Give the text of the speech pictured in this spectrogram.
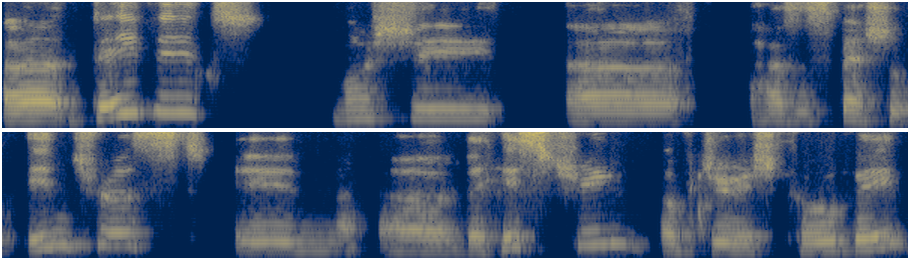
Uh, David Moche uh, has a special interest in uh, the history of Jewish Kobe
